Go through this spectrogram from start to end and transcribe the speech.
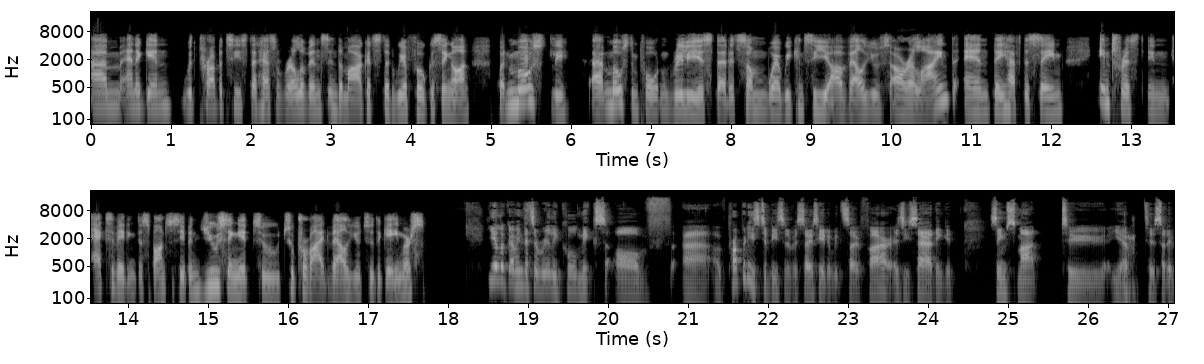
um, and again with properties that has a relevance in the markets that we are focusing on. But mostly uh, most important really is that it's somewhere we can see our values are aligned and they have the same interest in activating the sponsorship and using it to to provide value to the gamers. Yeah, look, I mean that's a really cool mix of uh, of properties to be sort of associated with so far. As you say, I think it seems smart to you know to sort of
